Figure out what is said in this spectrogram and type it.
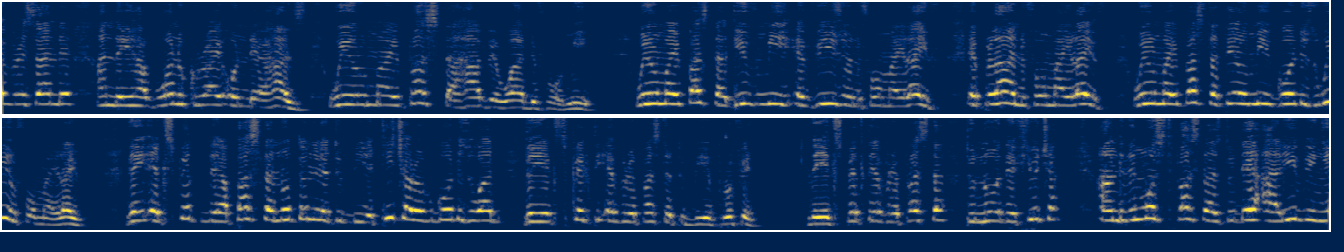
every Sunday and they have one cry on their hearts. Will my pastor have a word for me? Will my pastor give me a vision for my life, a plan for my life? Will my pastor tell me God's will for my life? They expect their pastor not only to be a teacher of God's word, they expect every pastor to be a prophet. They expect every pastor to know the future. And the most pastors today are living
